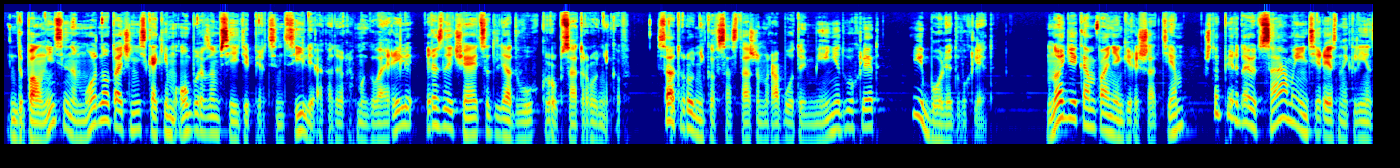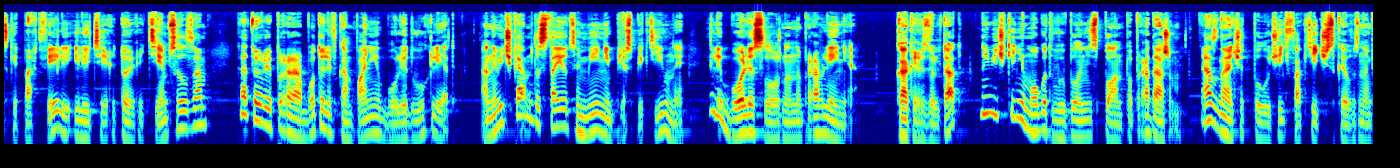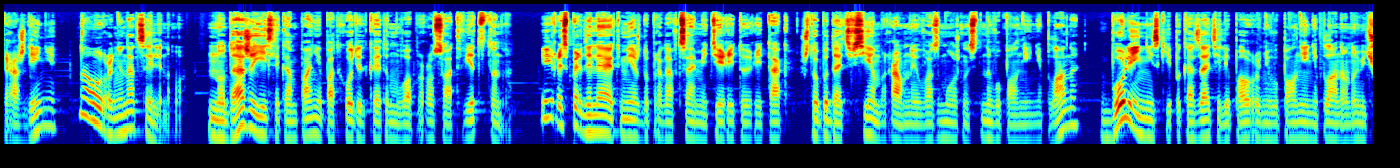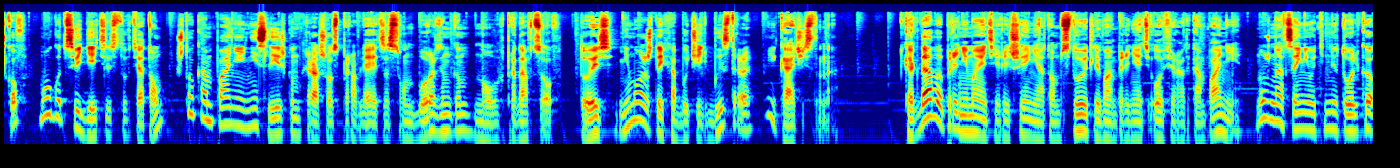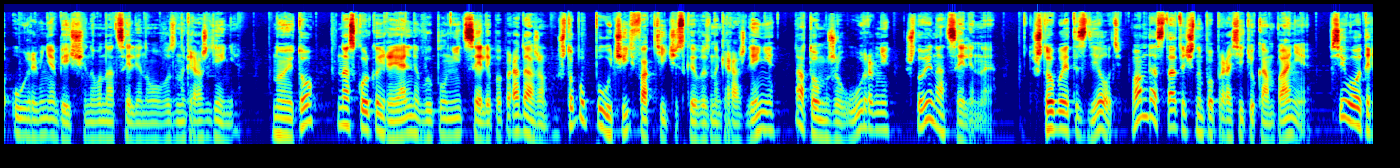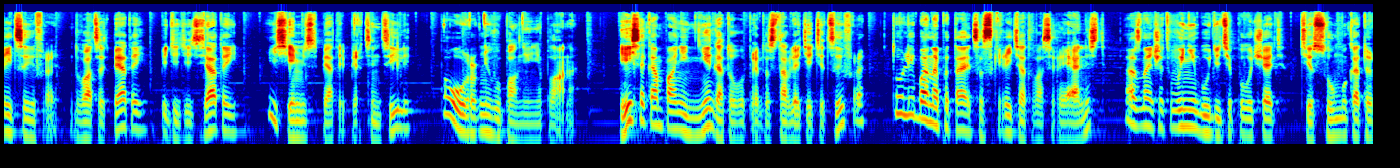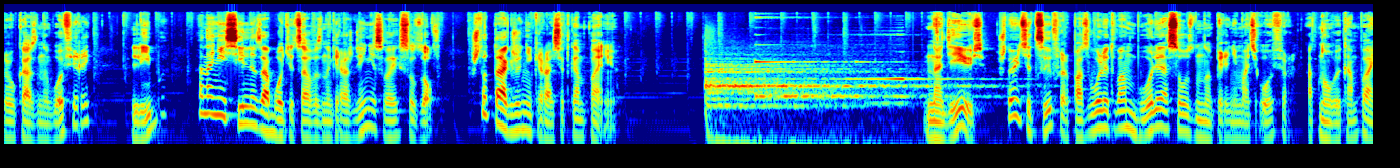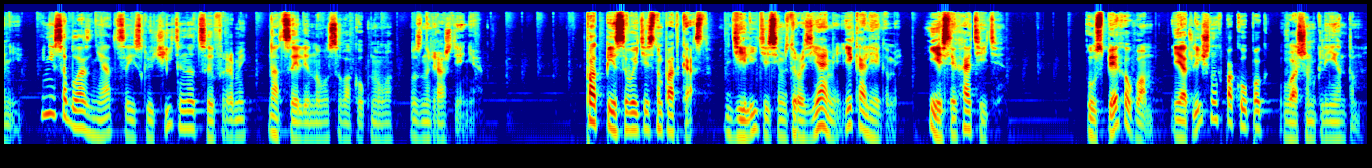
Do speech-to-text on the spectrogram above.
Дополнительно можно уточнить, каким образом все эти перцентили, о которых мы говорили, различаются для двух групп сотрудников. Сотрудников со стажем работы менее двух лет и более двух лет. Многие компании грешат тем, что передают самые интересные клиентские портфели или территории тем селзам, которые проработали в компании более двух лет, а новичкам достается менее перспективное или более сложное направление. Как результат, новички не могут выполнить план по продажам, а значит получить фактическое вознаграждение на уровне нацеленного. Но даже если компания подходит к этому вопросу ответственно, и распределяют между продавцами территории так, чтобы дать всем равную возможность на выполнение плана, более низкие показатели по уровню выполнения плана у новичков могут свидетельствовать о том, что компания не слишком хорошо справляется с онбордингом новых продавцов, то есть не может их обучить быстро и качественно. Когда вы принимаете решение о том, стоит ли вам принять офер от компании, нужно оценивать не только уровень обещанного нацеленного вознаграждения, но и то, насколько реально выполнить цели по продажам, чтобы получить фактическое вознаграждение на том же уровне, что и нацеленное. Чтобы это сделать, вам достаточно попросить у компании всего три цифры 25, 50 и 75 перцентили по уровню выполнения плана. Если компания не готова предоставлять эти цифры, то либо она пытается скрыть от вас реальность, а значит вы не будете получать те суммы, которые указаны в офере, либо она не сильно заботится о вознаграждении своих СУЗов, что также не красит компанию. Надеюсь, что эти цифры позволят вам более осознанно принимать офер от новой компании и не соблазняться исключительно цифрами нацеленного совокупного вознаграждения. Подписывайтесь на подкаст, делитесь им с друзьями и коллегами, если хотите. Успехов вам и отличных покупок вашим клиентам!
